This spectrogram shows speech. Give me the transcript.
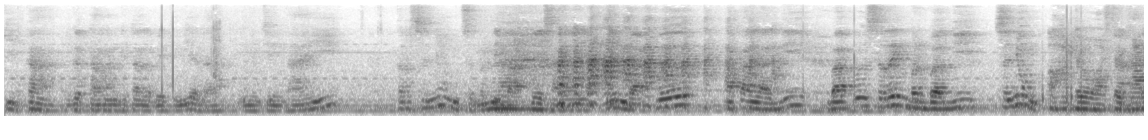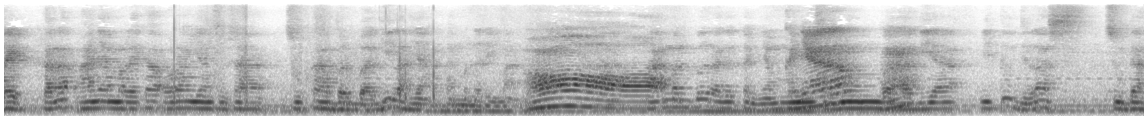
kita getaran kita lebih tinggi adalah mencintai tersenyum seperti Nah. Bapak saya yakin Bapak apalagi Bapak sering berbagi senyum Aduh, Karim. karena hanya mereka orang yang susah suka berbagilah yang akan menerima Oh. Kenyam, senyum, hmm. bahagia itu jelas sudah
